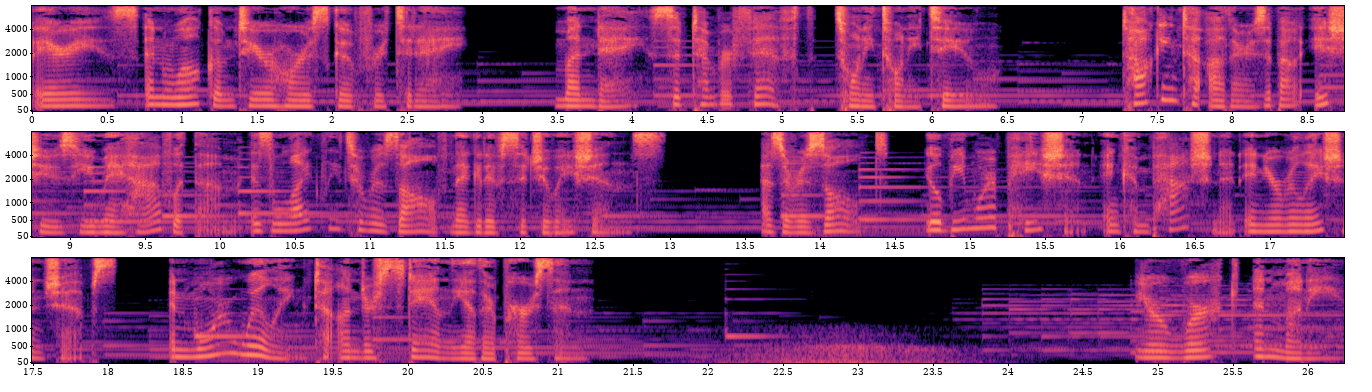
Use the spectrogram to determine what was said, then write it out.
Aries, and welcome to your horoscope for today, Monday, September 5th, 2022. Talking to others about issues you may have with them is likely to resolve negative situations. As a result, you'll be more patient and compassionate in your relationships and more willing to understand the other person. Your work and money.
